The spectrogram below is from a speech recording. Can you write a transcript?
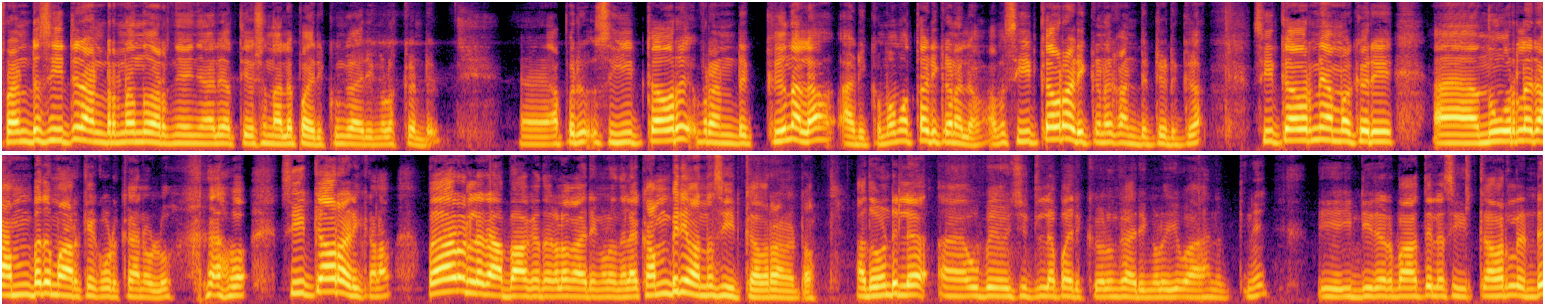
ഫ്രണ്ട് സീറ്റ് രണ്ടെണ്ണം എന്ന് പറഞ്ഞു കഴിഞ്ഞാൽ അത്യാവശ്യം നല്ല പരിക്കും കാര്യങ്ങളൊക്കെ ഉണ്ട്. അപ്പോൾ ഒരു സീറ്റ് കവർ ഫ്രണ്ടിക്ക് എന്നല്ല അടിക്കുമ്പോൾ മൊത്തം അടിക്കണമല്ലോ അപ്പോൾ സീറ്റ് കവർ അടിക്കണ കണ്ടിട്ട് എടുക്കുക. സീറ്റ് കവറിന് നമുക്കൊരു നൂറിലൊരു അമ്പത് മാർക്കേ കൊടുക്കാനുള്ളൂ. അപ്പോൾ സീറ്റ് കവർ അടിക്കണം. വേറെ അപാകതകളോ കാര്യങ്ങളോ ഒന്നുമില്ല കമ്പനി വന്ന സീറ്റ് കവറാണ് കേട്ടോ അതുകൊണ്ടില്ല ഉപയോഗിച്ചിട്ടില്ല പരിക്കുകളും കാര്യങ്ങളും ഈ വാഹനത്തിന് ഈ ഇന്റീരിയർ ഭാഗത്തുള്ള സീറ്റ് കവറിലുണ്ട്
